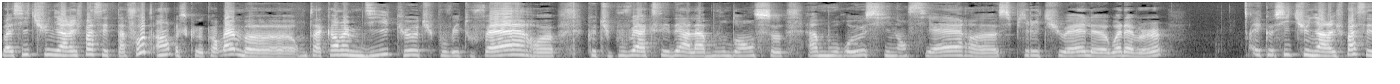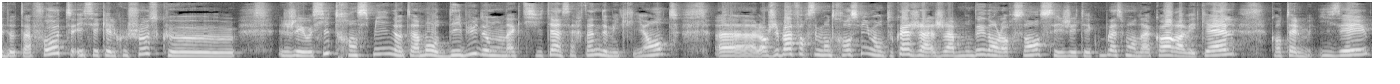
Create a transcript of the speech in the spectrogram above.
bah si tu n'y arrives pas, c'est ta faute, hein, parce que quand même, on t'a quand même dit que tu pouvais tout faire, que tu pouvais accéder à l'abondance amoureuse, financière, spirituelle, whatever et que si tu n'y arrives pas, c'est de ta faute. Et c'est quelque chose que j'ai aussi transmis, notamment au début de mon activité à certaines de mes clientes. Euh, alors j'ai pas forcément transmis, mais en tout cas j'abondais dans leur sens et j'étais complètement d'accord avec elles quand elles me disaient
